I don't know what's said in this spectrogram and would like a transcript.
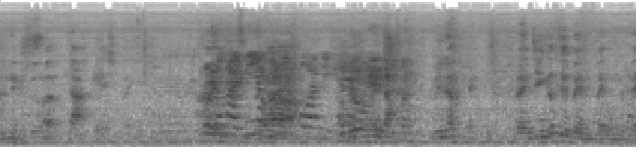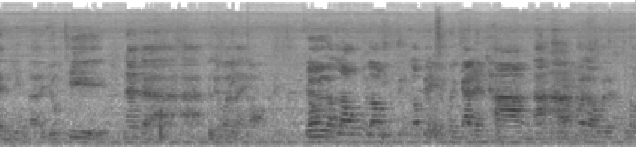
นิดหนึ่งซึ่งแบบดาร์กเอจอะไรอย่างเงี้ย สมัยที่ยังไม่มีคนอีกเรื่องเอชมิดเดิลแต่จริงๆก็คือเป็นเป็นเป็นเอ่อยุคที่น่าจะอ่าเรียกว่าอะไร คือเราเราเราเปรียบเหมือนการเดินทางอ่าครับว่าเราเรา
